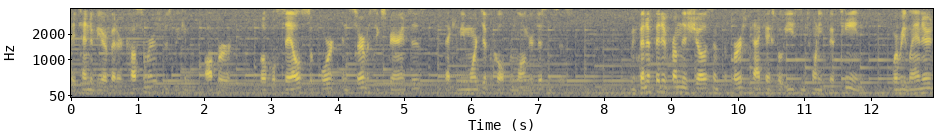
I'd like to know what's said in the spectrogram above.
They tend to be our better customers because we can offer local sales, support, and service experiences that can be more difficult from longer distances. We've benefited from this show since the first Pack Expo East in 2015, where we landed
